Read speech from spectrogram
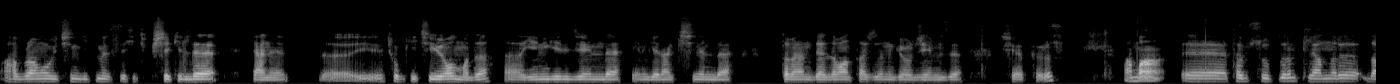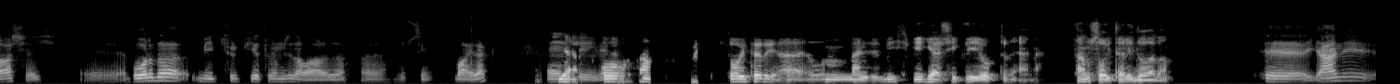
Abramovich'in gitmesi hiçbir şekilde yani e, çok hiç iyi olmadı. E, yeni geleceğinde, yeni gelen kişinin de muhtemelen dezavantajlarını göreceğimizi şey yapıyoruz. Ama e, tabii Suudların planları daha şey. E, bu arada bir Türk yatırımcı da vardı. E, Muhsin Bayrak. Onu ya, o tam soytarı ya. Onun bence hiçbir gerçekliği yoktur yani. Tam soytarıydı o adam. E, yani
